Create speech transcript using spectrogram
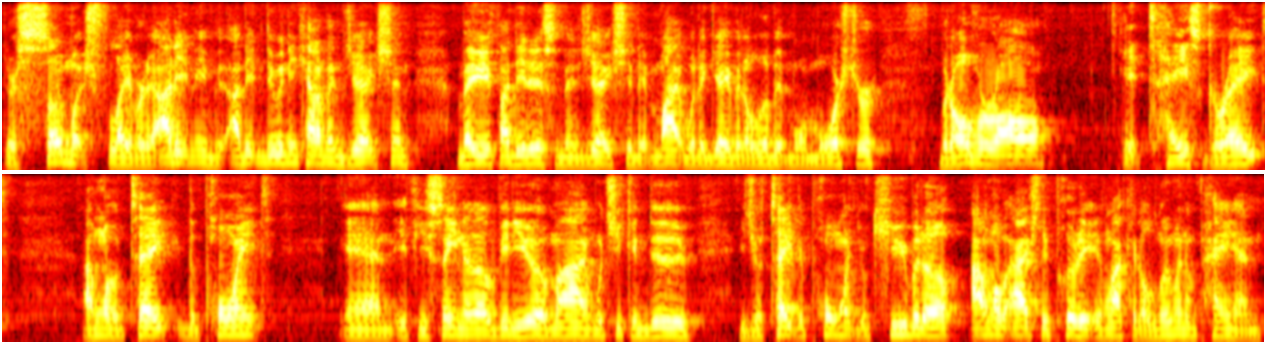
There's so much flavor. I didn't even I didn't do any kind of injection. Maybe if I did some injection, it might would have gave it a little bit more moisture. But overall, it tastes great. I'm going to take the point, and if you've seen another video of mine, what you can do is you'll take the point, you'll cube it up. I'm to actually put it in like an aluminum pan,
